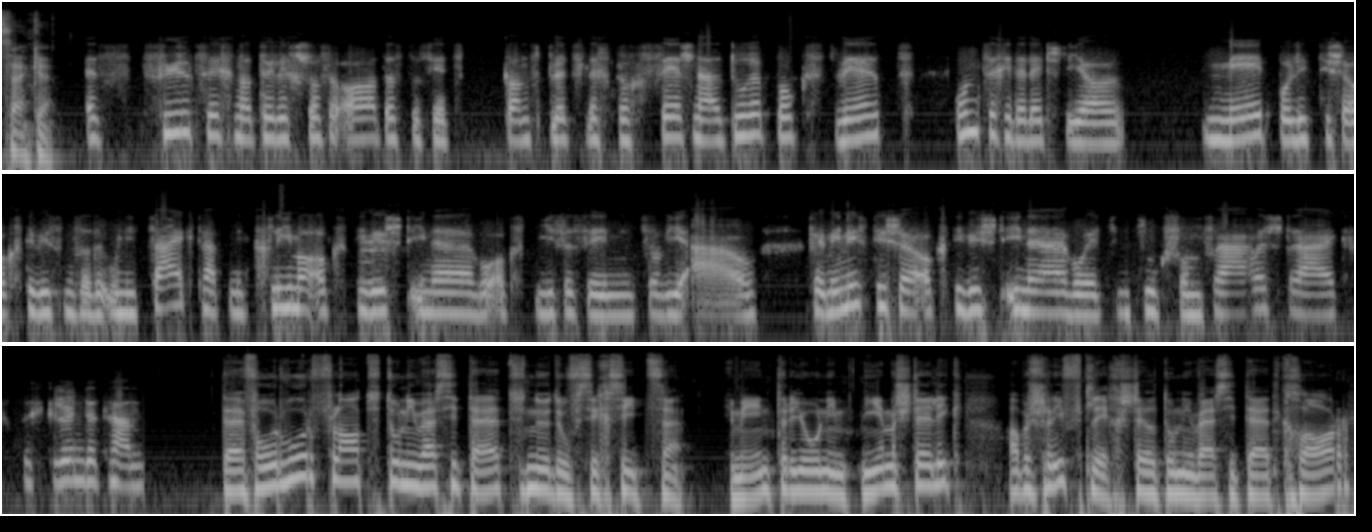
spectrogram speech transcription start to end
sagen will. Es fühlt sich natürlich schon so an, dass das jetzt ganz plötzlich doch sehr schnell durchgeboxt wird und sich in den letzten Jahren mehr politischer Aktivismus an der Uni gezeigt hat, mit KlimaaktivistInnen, die aktiver sind, sowie auch feministische AktivistInnen, die jetzt im Zug vom Frauenstreik sich gegründet haben. Der Vorwurf lässt die Universität nicht auf sich sitzen. Im Interview nimmt niemand Stellung, aber schriftlich stellt die Universität klar,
